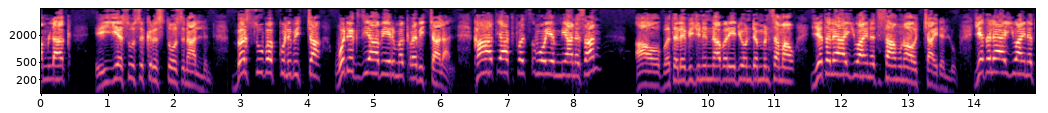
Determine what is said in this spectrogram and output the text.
አምላክ ኢየሱስ ክርስቶስን አለን። በእርሱ በኩል ብቻ ወደ እግዚአብሔር መቅረብ ይቻላል። ከኀጢአት ፈጽሞ የሚያነሳን? አዎ በቴሌቪዥንና በሬዲዮ እንደምንሰማው የተለያዩ አይነት ሳሙናዎች አይደሉም የተለያዩ አይነት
